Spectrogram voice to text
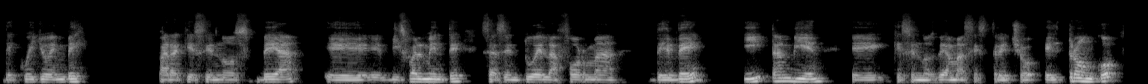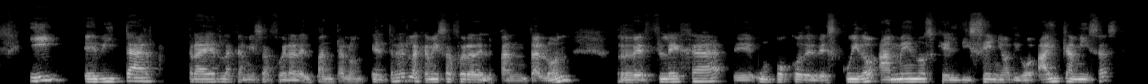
de cuello en B para que se nos vea eh, visualmente se acentúe la forma de B y también eh, que se nos vea más estrecho el tronco y evitar traer la camisa fuera del pantalón. El traer la camisa fuera del pantalón refleja eh, un poco de descuido, a menos que el diseño, digo, hay camisas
